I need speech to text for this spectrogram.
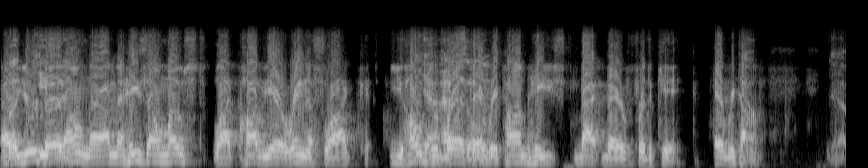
Uh, you're dead on there. I mean, he's almost like Javier Arenas. Like you hold yeah, your breath absolutely. every time he's back there for the kick. Every time. Yeah,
